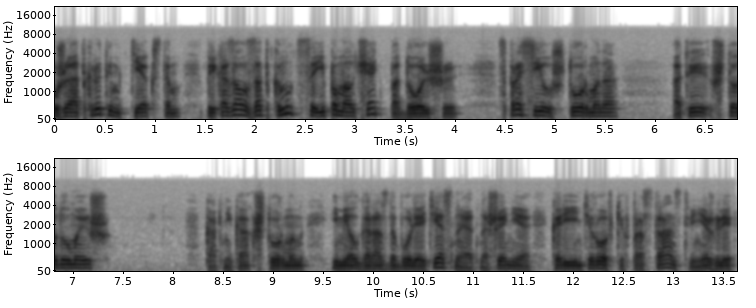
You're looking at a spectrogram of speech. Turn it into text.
уже открытым текстом, приказал заткнуться и помолчать подольше, спросил штурмана, «А ты что думаешь?» Как-никак штурман имел гораздо более тесное отношение к ориентировке в пространстве, нежели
